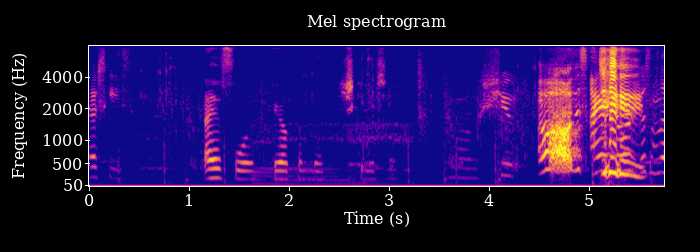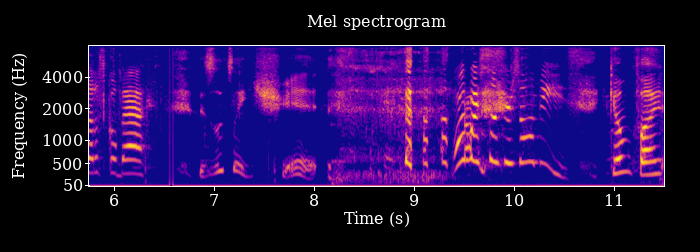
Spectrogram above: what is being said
Have skis. I have four. Here, I'll come back. Just give me a sec. Oh shoot. Oh, this iron Dude. doesn't let us go back. This looks like shit. Why do I still hear zombies? come find.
